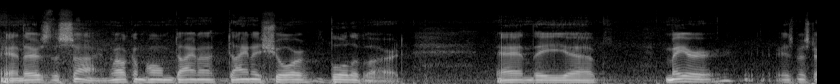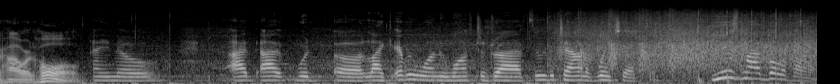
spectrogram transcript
And there's the sign, Welcome Home Dinah, Dinah Shore Boulevard. And the uh, mayor is Mr. Howard Hall. I know. I, I would uh, like everyone who wants to drive through the town of Winchester, use my boulevard.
